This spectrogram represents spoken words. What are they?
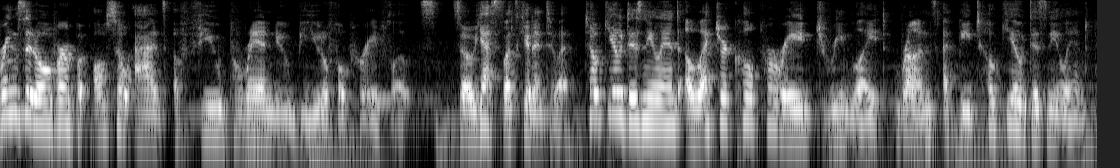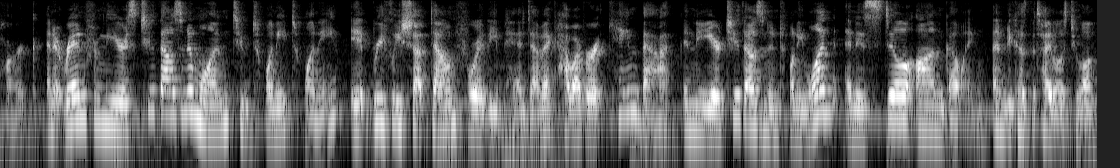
brings it over, but also adds a few brand new beautiful parade floats. So yes, let's get into it. Tokyo Disneyland Electrical Parade Dreamlight runs at the Tokyo Disneyland Park, and it ran from the years 2001 to 2020. It briefly shut down for the pandemic, however, it came back in the year 2021 and is still ongoing. And because the title is too long,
